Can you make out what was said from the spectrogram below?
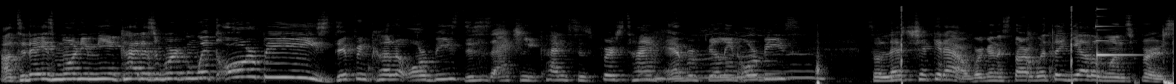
On today's morning, me and Kaitus are working with Orbeez. Different color Orbeez. This is actually Kaitus's first time ever filling Orbeez. So let's check it out. We're gonna start with the yellow ones first.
